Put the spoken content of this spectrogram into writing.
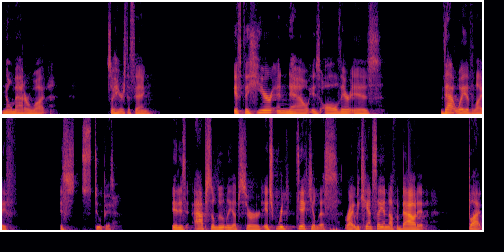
no matter what. So here's the thing if the here and now is all there is, that way of life is stupid. It is absolutely absurd. It's ridiculous, right? We can't say enough about it. But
